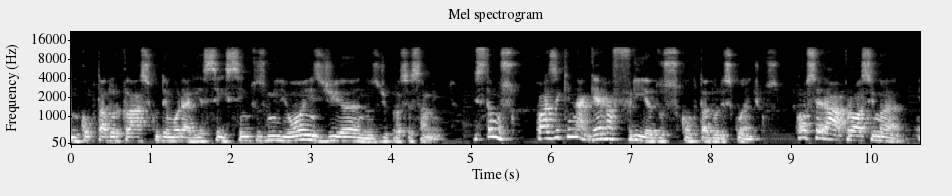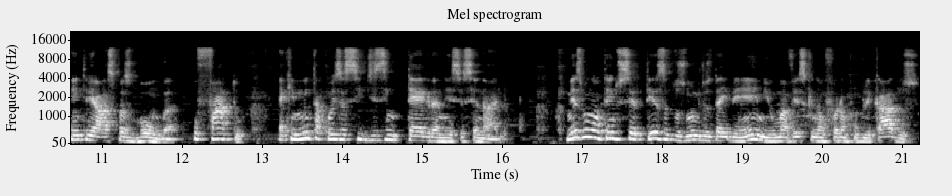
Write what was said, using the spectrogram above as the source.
um computador clássico demoraria 600 milhões de anos de processamento. Estamos quase que na guerra fria dos computadores quânticos. Qual será a próxima, entre aspas, bomba? O fato é que muita coisa se desintegra nesse cenário. Mesmo não tendo certeza dos números da IBM, uma vez que não foram publicados,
